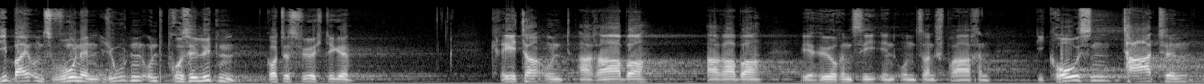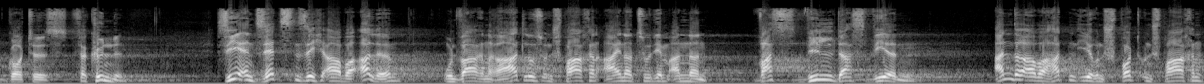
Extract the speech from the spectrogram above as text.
die bei uns wohnen, Juden und Proselyten, Gottesfürchtige, Kreter und Araber, Araber, wir hören sie in unseren Sprachen die großen Taten Gottes verkünden. Sie entsetzten sich aber alle und waren ratlos und sprachen einer zu dem anderen, was will das werden? Andere aber hatten ihren Spott und sprachen,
